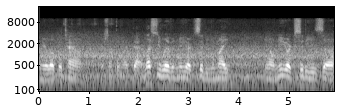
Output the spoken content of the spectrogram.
in your local town or something like that. Unless you live in New York City, you might you know New York City is uh,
